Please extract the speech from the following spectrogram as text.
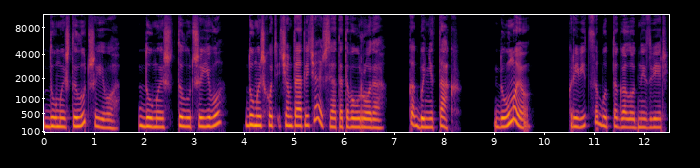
Думаешь, ты лучше его? Думаешь, ты лучше его? Думаешь, хоть чем-то отличаешься от этого урода? Как бы не так. Думаю. Кривится, будто голодный зверь.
